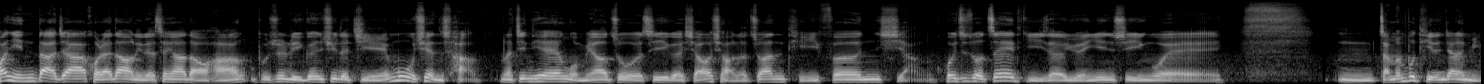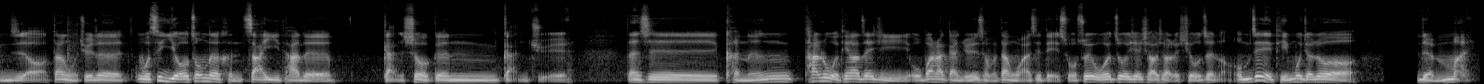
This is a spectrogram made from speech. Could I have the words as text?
欢迎大家回来到你的生涯导航，不是李根旭的节目现场。那今天我们要做的是一个小小的专题分享。会制作这一题的原因是因为，嗯，咱们不提人家的名字哦，但我觉得我是由衷的很在意他的感受跟感觉。但是可能他如果听到这一集，我不知道他感觉是什么，但我还是得说，所以我会做一些小小的修正哦。我们这里题目叫做人脉。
